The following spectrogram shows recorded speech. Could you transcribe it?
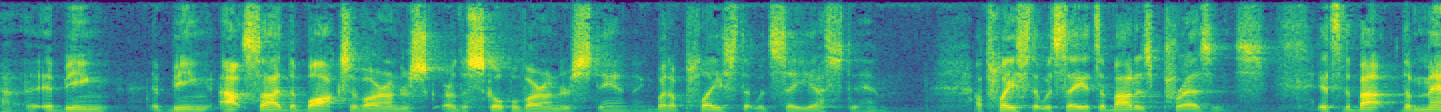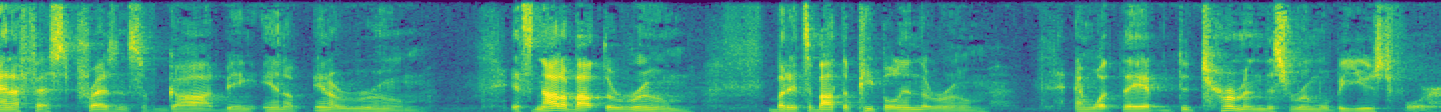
uh, it being being outside the box of our under, or the scope of our understanding, but a place that would say yes to him. A place that would say it's about his presence. It's about the manifest presence of God being in a, in a room. It's not about the room, but it's about the people in the room and what they have determined this room will be used for.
